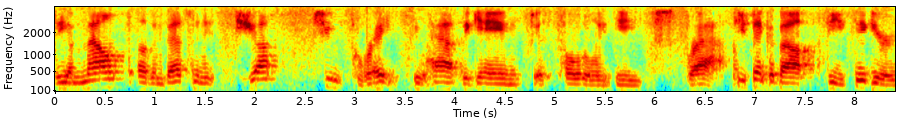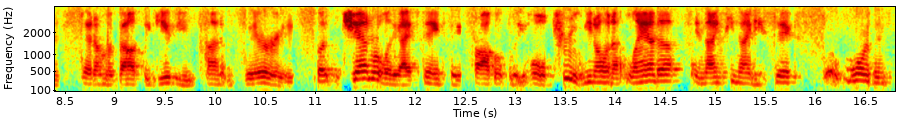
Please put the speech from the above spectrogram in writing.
the amount of investment is just too great to have the game just totally be scrapped. You think about the figures that I'm about to give you kind of vary, but generally I think they probably hold true. You know, in Atlanta in 1996, more than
